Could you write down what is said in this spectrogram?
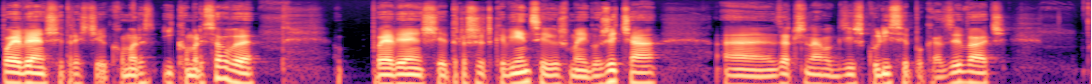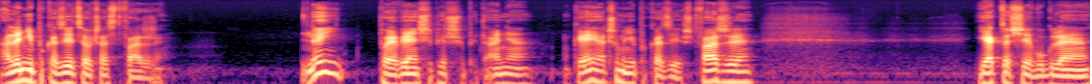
pojawiają się treści e-commerce'owe, pojawiają się troszeczkę więcej już mojego życia, e, zaczynam gdzieś kulisy pokazywać, ale nie pokazuję cały czas twarzy. No i pojawiają się pierwsze pytania, ok, a czemu nie pokazujesz twarzy? Jak to się w ogóle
